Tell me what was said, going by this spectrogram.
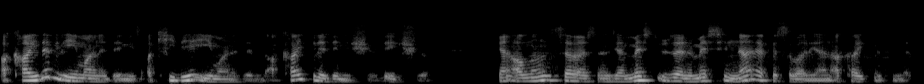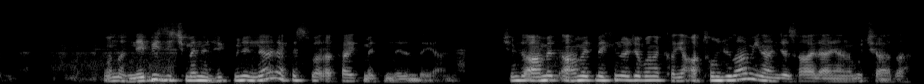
Akaide bile iman edemeyiz. Akideye iman edemeyiz. Akaid bile değişiyor. değişiyor. Yani Allah'ını severseniz yani mest üzerine mesin ne alakası var yani akaid metinlerinde? Ondan nebiz içmenin hükmünün ne alakası var akaid metinlerinde yani? Şimdi Ahmet Ahmet Mekin Hoca bana ya atomculuğa mı inanacağız hala yani bu çağda?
